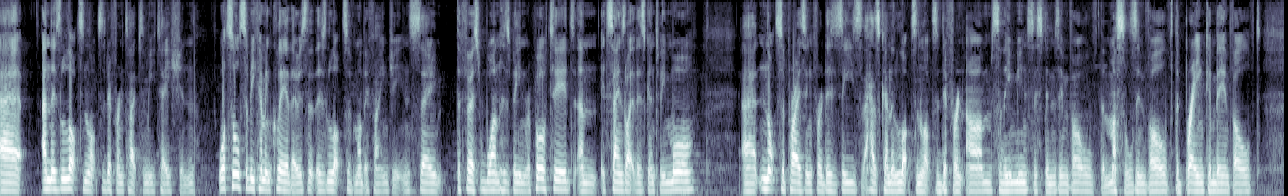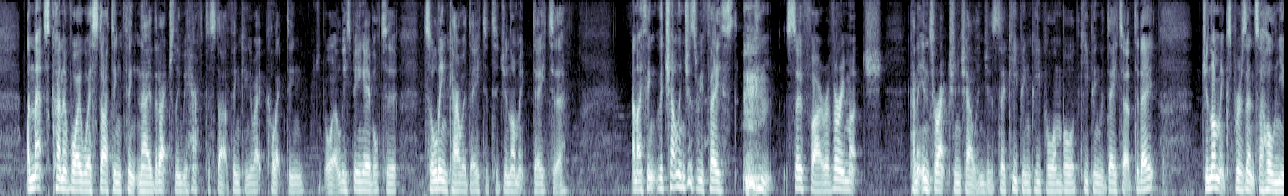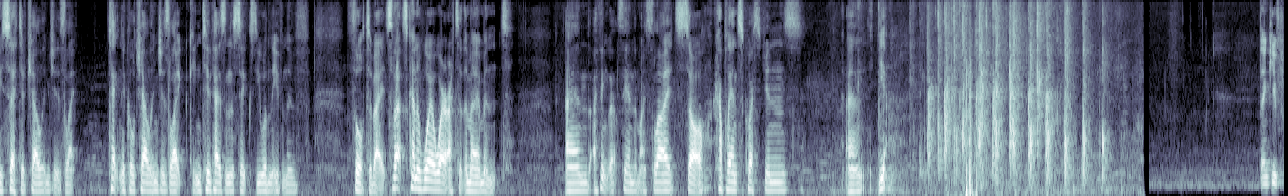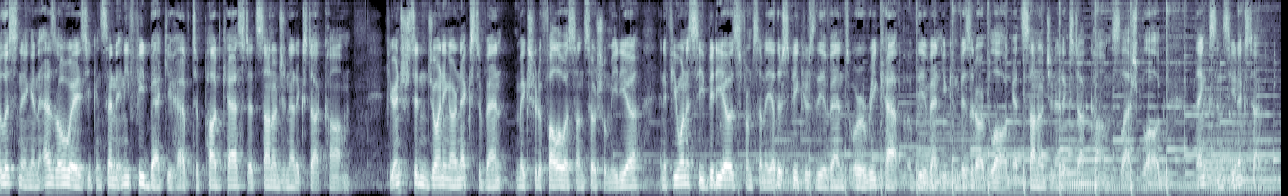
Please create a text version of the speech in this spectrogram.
uh, and there's lots and lots of different types of mutations. What's also becoming clear, though, is that there's lots of modifying genes. So the first one has been reported, and it sounds like there's going to be more. Uh, not surprising for a disease that has kind of lots and lots of different arms. So the immune system's involved, the muscles involved, the brain can be involved. And that's kind of why we're starting to think now that actually we have to start thinking about collecting, or at least being able to, to link our data to genomic data. And I think the challenges we faced so far are very much kind of interaction challenges, so keeping people on board, keeping the data up to date. Genomics presents a whole new set of challenges, like technical challenges, like in 2006 you wouldn't even have thought about. So that's kind of where we're at at the moment. And I think that's the end of my slides. So I'll happily answer questions. And yeah. Thank you for listening. And as always, you can send any feedback you have to podcast at sanogenetics.com. If you're interested in joining our next event, make sure to follow us on social media. And if you want to see videos from some of the other speakers of the event or a recap of the event, you can visit our blog at sanogenetics.com slash blog. Thanks and see you next time.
